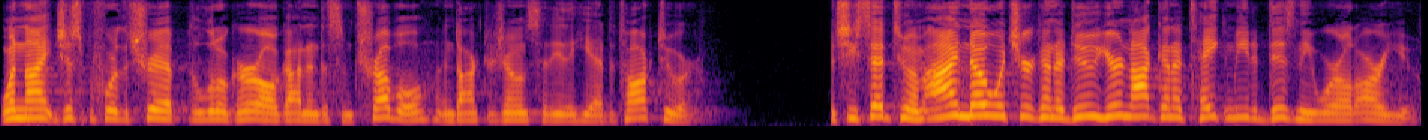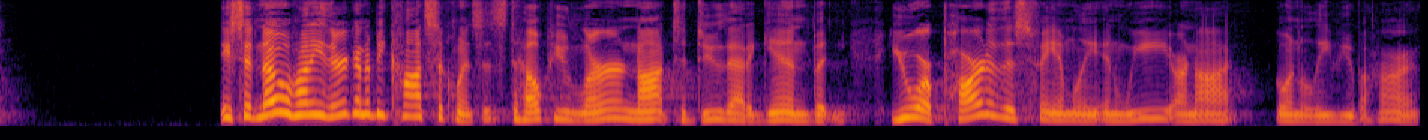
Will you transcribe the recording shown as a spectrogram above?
One night, just before the trip, the little girl got into some trouble, and Dr. Jones said that he had to talk to her. And she said to him, I know what you're going to do. You're not going to take me to Disney World, are you? He said, No, honey, there are going to be consequences to help you learn not to do that again, but you are part of this family, and we are not going to leave you behind.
